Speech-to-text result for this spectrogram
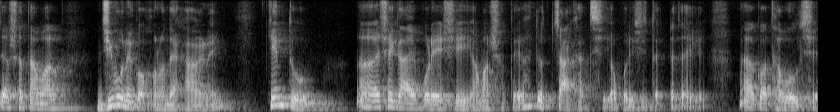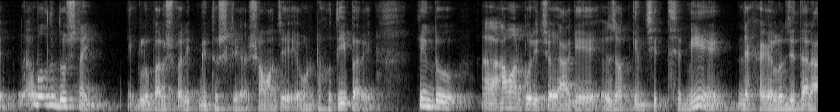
যার সাথে আমার জীবনে কখনো দেখা হয় নাই। কিন্তু সে গায়ে পড়ে এসেই আমার সাথে হয়তো চা খাচ্ছি অপরিচিত একটা জায়গায়। কথা বলছে। বলতে দোষ নাই। এগুলো পারস্পরিক মিথস্ক্রিয়া সমাজে এমনটা হতেই পারে। কিন্তু আমার পরিচয় আগে যৎকিঞ্চিত নিয়ে দেখা গেল যে তারা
